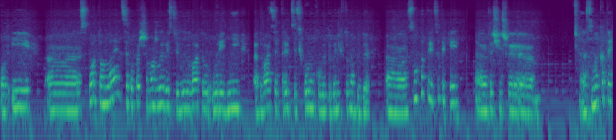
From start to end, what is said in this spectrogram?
От і е, спорт онлайн це, по-перше, можливість відвоювати у рідні 20-30 хвилин, коли тебе ніхто не буде е, слухати. І це такий, е, точніше, е, смикати.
